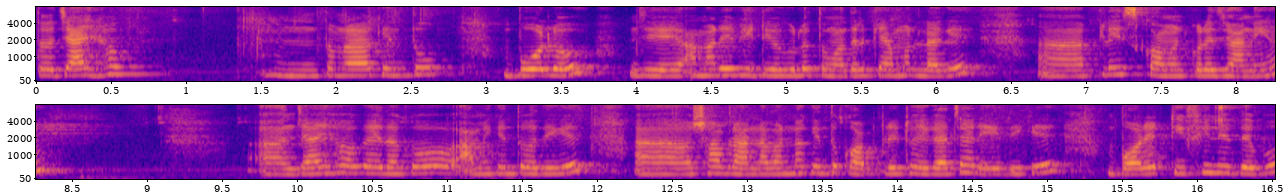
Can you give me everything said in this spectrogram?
তো যাই হোক তোমরা কিন্তু বলো যে আমার এই ভিডিওগুলো তোমাদের কেমন লাগে। প্লিজ কমেন্ট করে জানিও। যাই হোক, এই দেখো, আমি কিন্তু ওদিকে সব রান্নাবান্না কিন্তু কমপ্লিট হয়ে গেছে। আর এইদিকে বরের টিফিনে দেবো।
